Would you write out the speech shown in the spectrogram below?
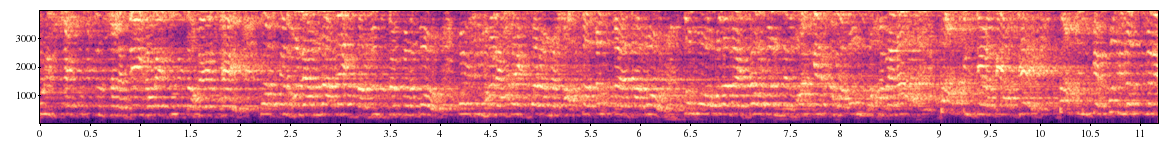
উনিশশো একাত্তর সালে যেইভাবে যুদ্ধ হয়েছে দরকার হলে আমরা আরেকবার যুদ্ধ করব প্রয়োজন হলে আরেকবার আমরা সত্তা চত্বরে যাব তবুও ওলামায় দেওবন্দের ভাগ্যের কথা বন্ধ হবে না বাতিল যেভাবে আছে বাতিলকে প্রতিরোধ করে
